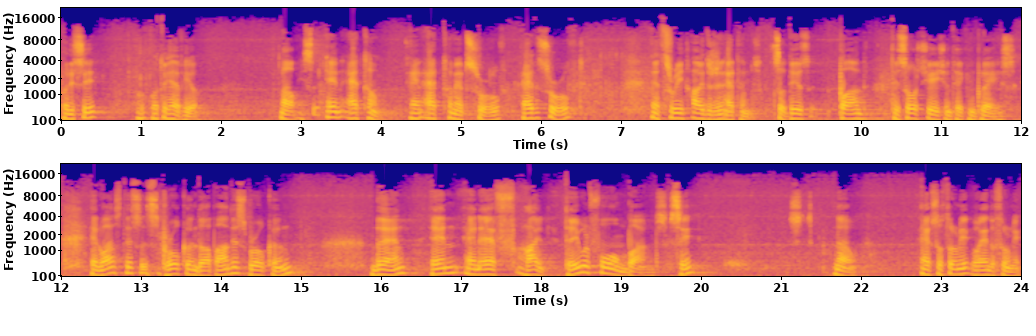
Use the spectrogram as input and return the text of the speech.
But you see, what do we have here? Now it's an atom, an atom absorbed, absorbed, and three hydrogen atoms. So there's bond dissociation taking place. And once this is broken, the bond is broken, then N and F, they will form bonds. See? Now, exothermic or endothermic,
